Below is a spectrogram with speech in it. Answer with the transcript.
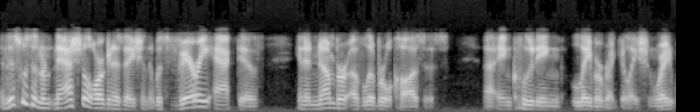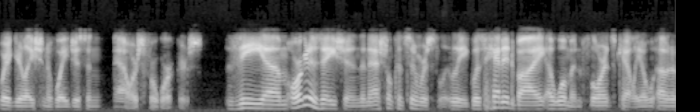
And this was a national organization that was very active in a number of liberal causes, uh, including labor regulation, re- regulation of wages and hours for workers. The um, organization, the National Consumers League, was headed by a woman, Florence Kelley, a, a,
